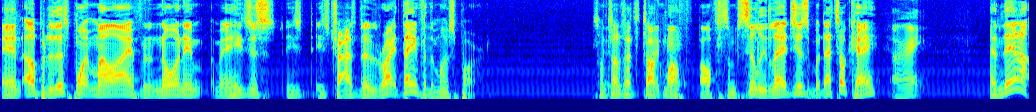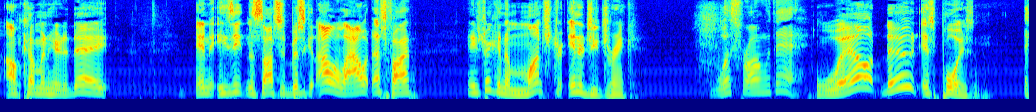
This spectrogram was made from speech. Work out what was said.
and up until this point in my life, and knowing him, I mean, he just he's he's tries to do the right thing for the most part. Sometimes I have to talk him off off some silly ledges, but that's okay. All right. And then I'll come in here today, and he's eating the sausage biscuit. I'll allow it. That's fine. And he's drinking a Monster Energy drink. What's wrong with that? Well, dude, it's poison.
